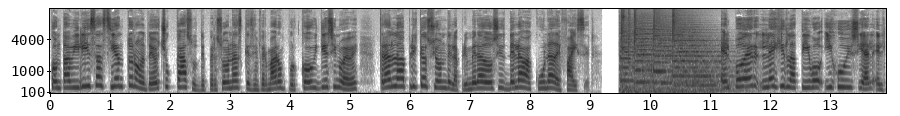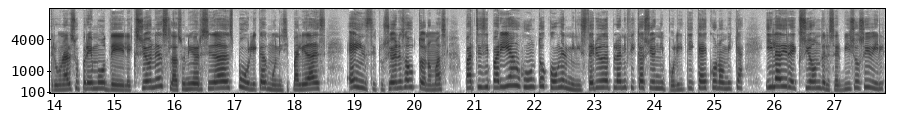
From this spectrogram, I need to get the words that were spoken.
contabiliza 198 casos de personas que se enfermaron por COVID-19 tras la aplicación de la primera dosis de la vacuna de Pfizer. El Poder Legislativo y Judicial, el Tribunal Supremo de Elecciones, las universidades públicas, municipalidades e instituciones autónomas participarían junto con el Ministerio de Planificación y Política Económica y la Dirección del Servicio Civil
